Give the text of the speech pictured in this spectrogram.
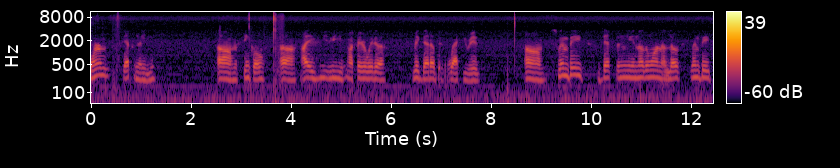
worm, definitely. Um, Senko. Uh, I usually my favorite way to rig that up is a wacky rig. Um, swim baits, definitely another one. I love swim baits,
